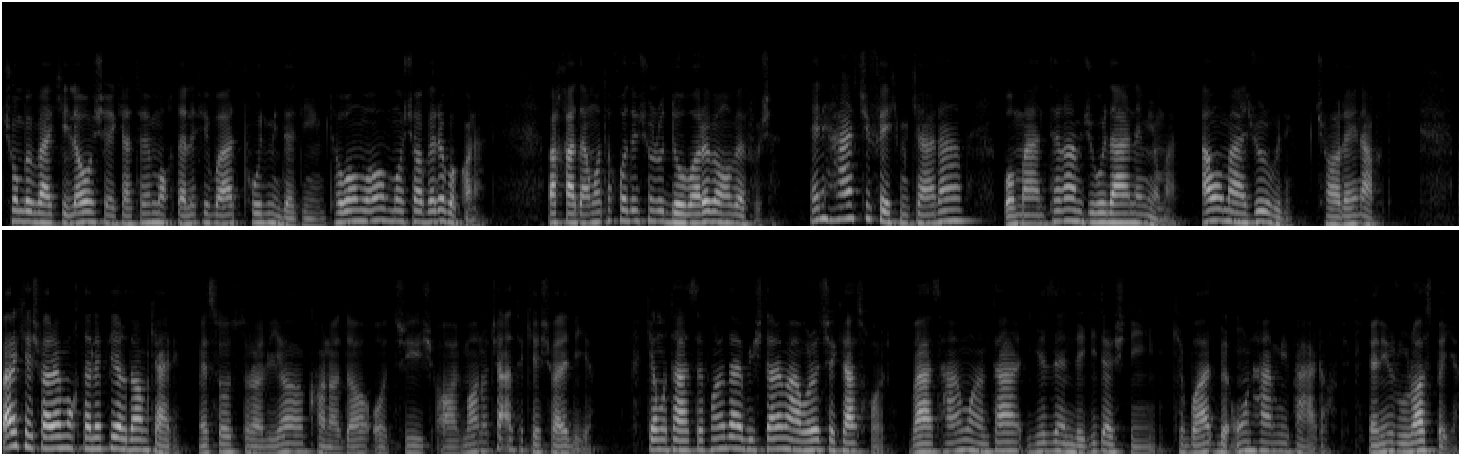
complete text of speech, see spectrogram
چون به وکیلا و شرکت های مختلفی باید پول می‌دادیم تا با ما مشاوره بکنن و خدمات خودشون رو دوباره به ما بفروشن. یعنی هر چی فکر می‌کردم با منطقم جور در نمیومد اما مجبور بودیم. چاره نبود. برای کشورهای مختلفی اقدام کردیم. مثل استرالیا، کانادا، اتریش، آلمان و چند تا کشور دیگه. که متاسفانه در بیشتر موارد شکست خوردیم و از همه مهمتر یه زندگی داشتیم که باید به اون هم میپرداختیم. یعنی رو راست بگم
